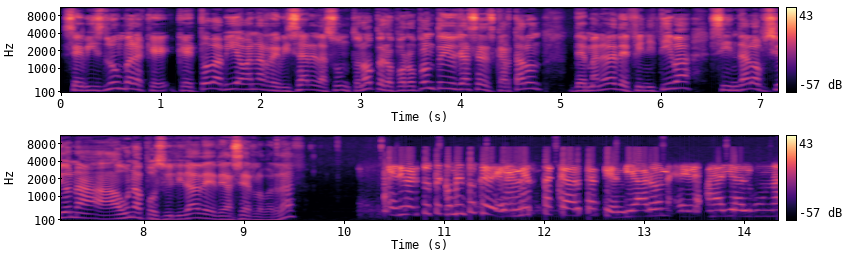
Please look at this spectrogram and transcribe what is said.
se vislumbra que, que todavía van a revisar el asunto, ¿no? Pero por lo pronto ellos ya se descartaron de manera definitiva sin dar opción a, una posibilidad de, hacerlo, ¿verdad? Heriberto, te comento que en esta carta que enviaron eh, hay alguna,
